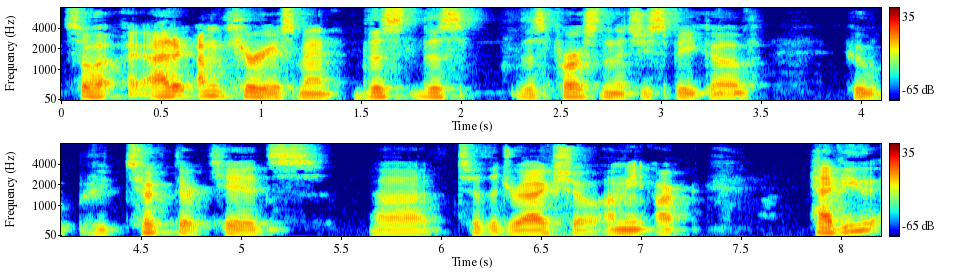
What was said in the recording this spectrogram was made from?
So I, am curious, man. This this this person that you speak of, who who took their kids uh, to the drag show. I mean, are, have you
